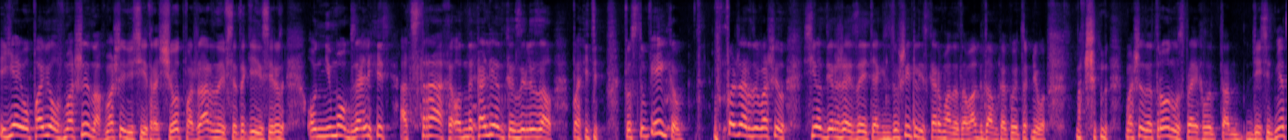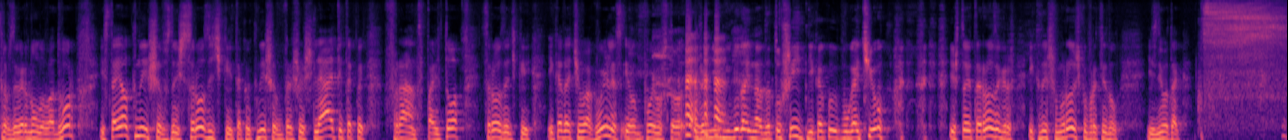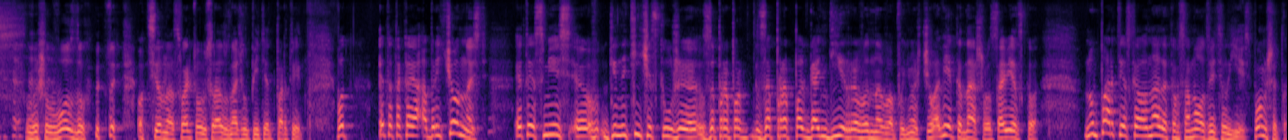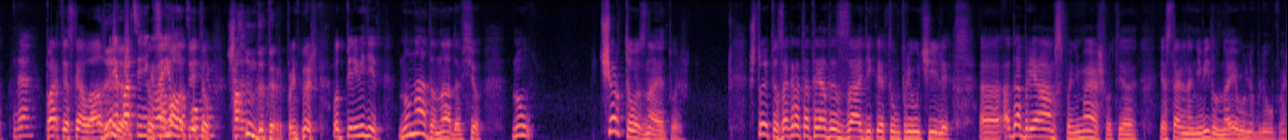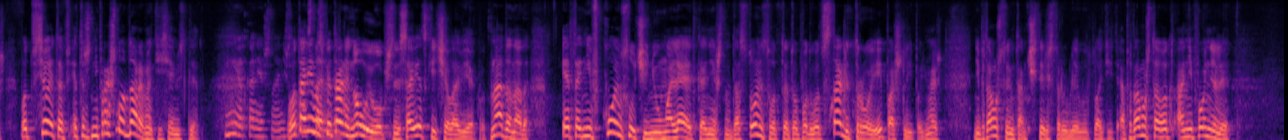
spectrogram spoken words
И, я его повел в машину, а в машине сидит расчет, пожарные, все такие серьезные. Он не мог залезть от страха, он на коленках залезал по этим по ступенькам в пожарную машину, сел, держась за эти огнетушители из кармана, там Агдам какой-то у него. Машина, машина тронулась, проехала там 10 метров, завернула во двор, и стоял Кнышев, значит, с розочкой, такой Кнышев в большой шляпе, такой франт пальто с розочкой. И когда чувак вылез, и он понял, что уже никуда не надо тушить, никакую Пугачев, и что это розыгрыш, и Кнышев ему розочку протянул, из него так вышел воздух, он сел на асфальт, он сразу начал пить этот портвейн. Вот это такая обреченность, это смесь э, генетически уже запропагандированного, понимаешь, человека нашего, советского. Ну, партия сказала надо, комсомол ответил есть. Помнишь это? Да. Партия сказала агы, Мне партия не комсомол говорила, ответил шахындатыр, понимаешь? Вот переведи. Ну, надо, надо, все. Ну, черт его знает, понимаешь. Что это? Заградотряды сзади к этому приучили. Э, Одобрямс, понимаешь, вот я, я Сталина не видел, но я его люблю, понимаешь. Вот все это, это же не прошло даром эти 70 лет. Нет, конечно. Они вот они воспитали новую общность, советский человек. Вот надо, надо. Это ни в коем случае не умаляет, конечно, достоинство вот этого подвига. Вот встали трое и пошли, понимаешь? Не потому, что им там 400 рублей будут платить, а потому что вот они поняли,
